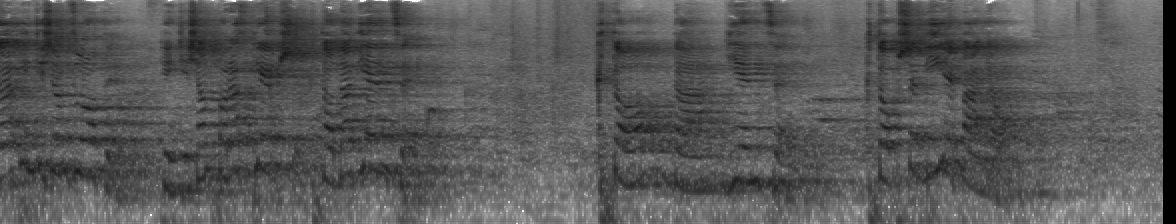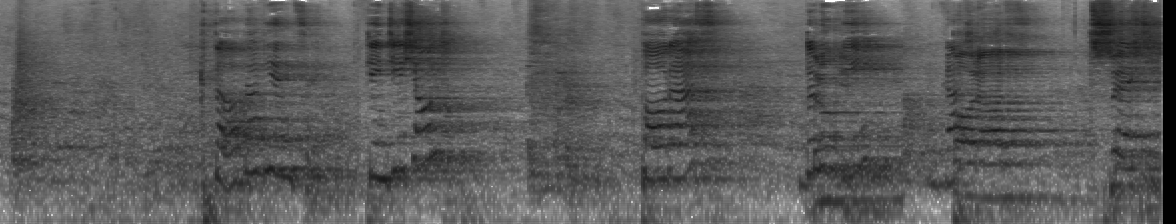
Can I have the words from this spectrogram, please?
da 50 zł. 50 po raz pierwszy. Kto da więcej? Kto da więcej? Kto przebije panią? Kto da więcej? 50? Po raz drugi? Łukasz? po raz trzeci.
